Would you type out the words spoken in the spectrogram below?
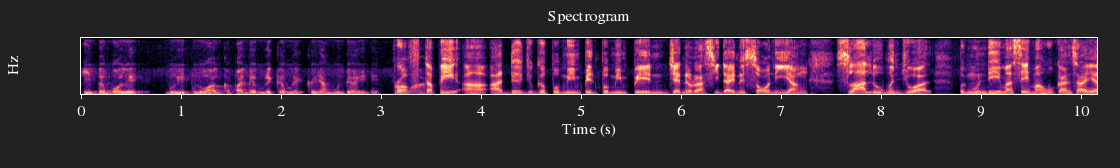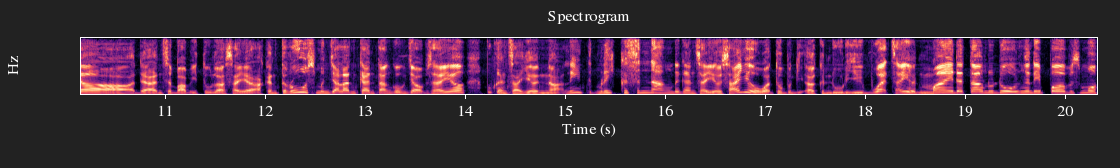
kita boleh beri peluang kepada mereka-mereka yang muda ini. Prof, ha. tapi uh, ada juga pemimpin-pemimpin generasi dinosaur ni yang selalu menjual pengundi masih mahukan saya dan sebab itulah saya akan terus menjalankan tanggungjawab saya. Bukan saya nak ni, mereka senang dengan saya. Saya waktu pergi uh, kenduri buat saya mai datang duduk dengan depa semua.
